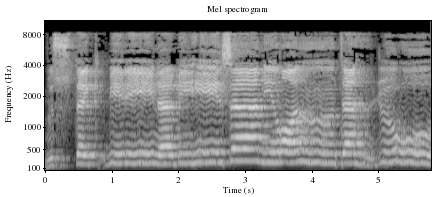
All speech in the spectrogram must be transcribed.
مستكبرين به سامرا تهجرون.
